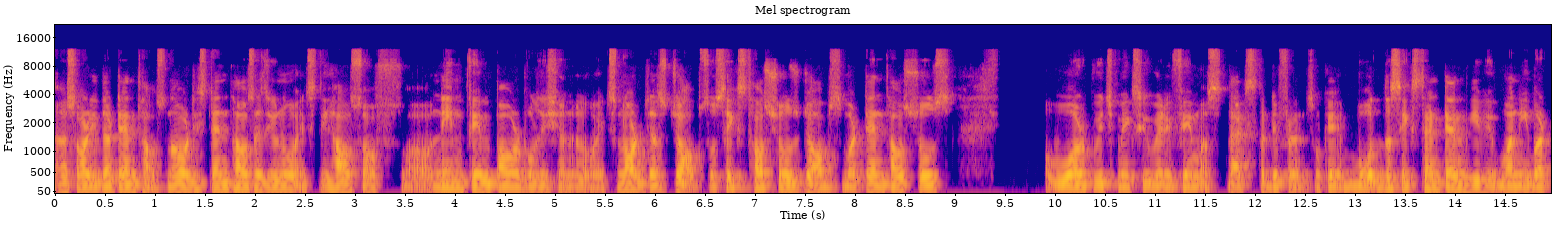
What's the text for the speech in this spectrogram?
uh, sorry, the 10th house. Now, what is 10th house? As you know, it's the house of uh, name, fame, power, position. You know, it's not just jobs. So 6th house shows jobs, but 10th house shows work which makes you very famous. That's the difference. Okay. Both the 6th and 10th give you money, but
